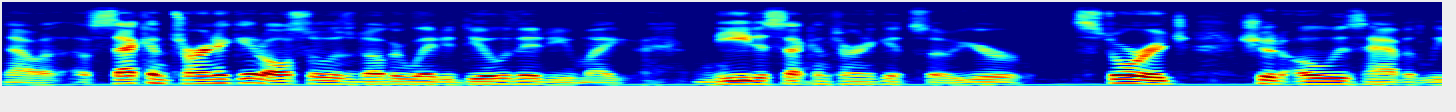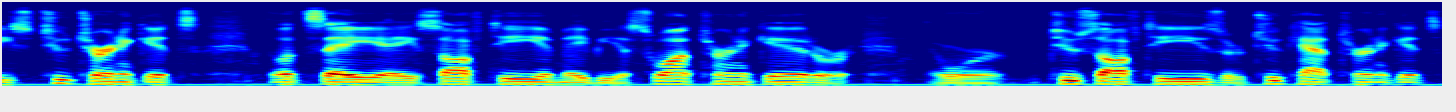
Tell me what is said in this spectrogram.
Now, a second tourniquet also is another way to deal with it. You might need a second tourniquet, so your storage should always have at least two tourniquets. Let's say a SOFT-T and maybe a SWAT tourniquet or or two SOFT-T's or two cat tourniquets.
